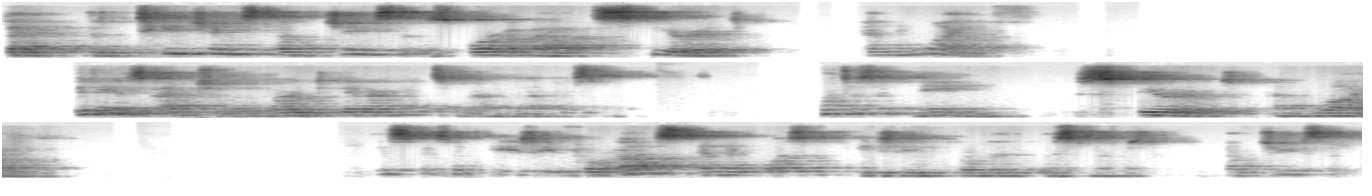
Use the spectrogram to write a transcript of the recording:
that the teachings of Jesus were about spirit and life. It is actually hard to get our heads around that, isn't it? What does it mean, spirit and life? This isn't easy for us, and it wasn't easy for the listeners of Jesus.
